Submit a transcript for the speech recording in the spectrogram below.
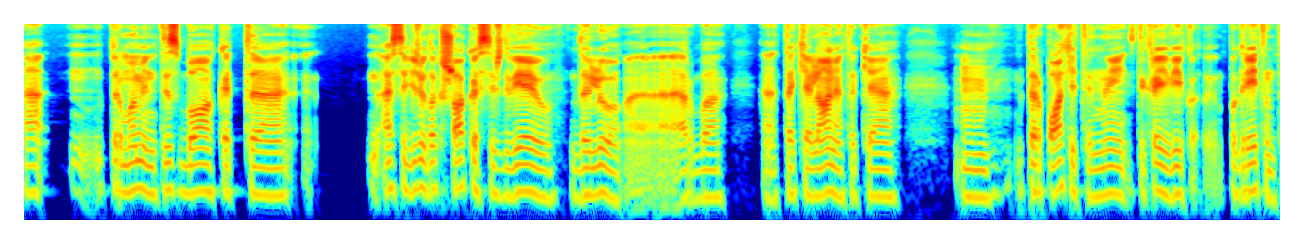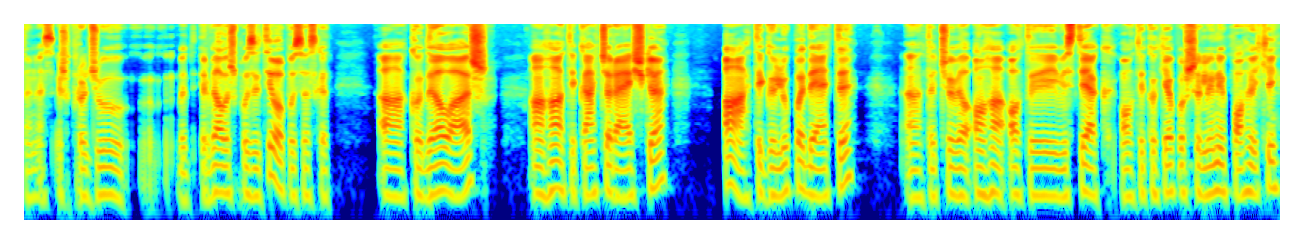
a, pirma mintis buvo, kad a, aš sakyčiau toks šokas iš dviejų dalių. Arba ta kelionė tokia per pokytį, jinai tikrai vyko, pagreitinta, nes iš pradžių, bet ir vėl iš pozityvo pusės, kad a, kodėl aš, aha, tai ką čia reiškia, a, tai galiu padėti, Tačiau vėl, oha, o tai vis tiek, o tai kokie pašaliniai poveikiai,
